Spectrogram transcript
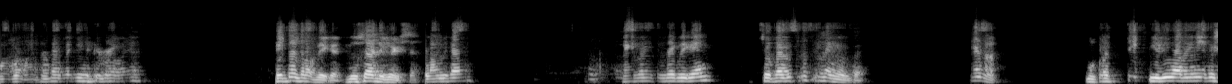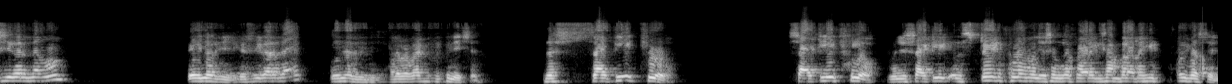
हार्ट अटॅक आहे. हेटोट्रॉप आहे हेटोट्रॉपिक आहे. दुसरा डिपेंड्स आहे. प्लांट काय? प्रत्येक लिव्हिंग ऑर्गॅनिझम कशी गरज आहे मग? एनर्जी कशी गरज आहे? एनर्जी अरे बघा definition the cyclic flow cyclic flow म्हणजे सायक्लिक स्ट्रेट फ्लो म्हणजे समजा फॉर एक्झाम्पल आता ही पाईप असेल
